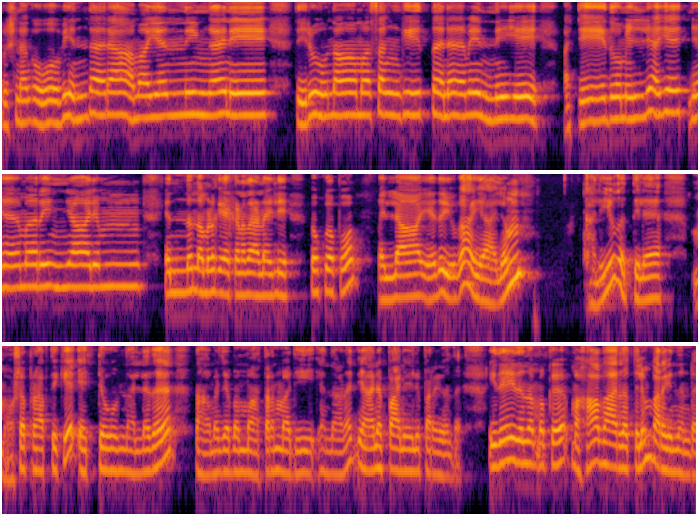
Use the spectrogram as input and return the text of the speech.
കൃഷ്ണ ഗോവിന്ദ രാമ എന്നിങ്ങനെ തിരുനാമ സങ്കീർത്തനമെന്നിയേ മറ്റേതുമില്ല യജ്ഞമറിഞ്ഞാലും. എന്നും നമ്മൾ കേൾക്കണതാണ് അല്ലേ? നോക്കൂ അപ്പോൾ എല്ലാ ഏത് യുഗമായാലും കലിയുഗത്തിൽ മോക്ഷപ്രാപ്തിക്ക് ഏറ്റവും നല്ലത് നാമജപം മാത്രം മതി എന്നാണ് ജ്ഞാനപ്പാലയിൽ പറയുന്നത്. ഇതേ ഇത് നമുക്ക് മഹാഭാരതത്തിലും പറയുന്നുണ്ട്.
